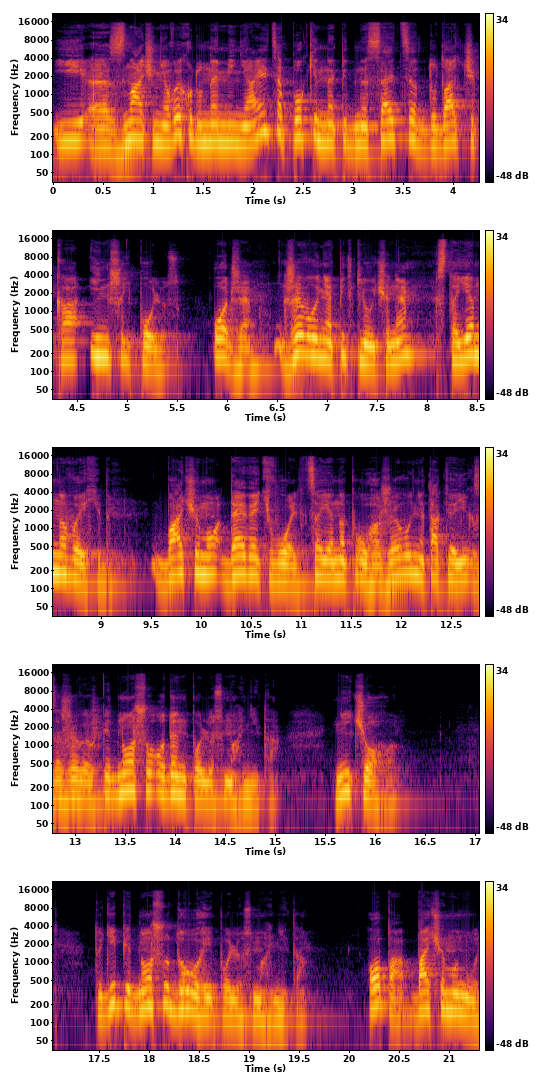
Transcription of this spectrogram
І е, значення виходу не міняється, поки не піднесеться до датчика інший полюс. Отже, живлення підключене, стаємо на вихід. Бачимо 9 вольт. Це є напруга живлення, так я їх заживив. Підношу один полюс магніта. Нічого. Тоді підношу другий полюс магніта. Опа, бачимо 0.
